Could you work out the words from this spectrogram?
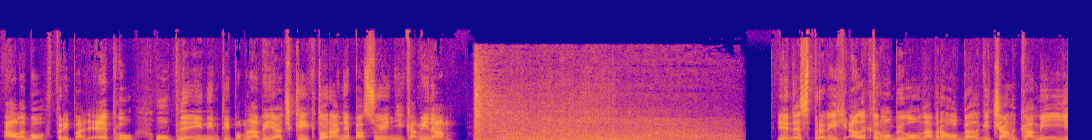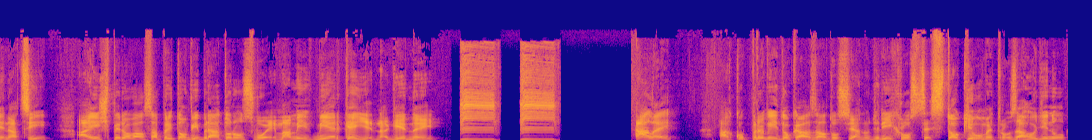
Alebo v prípade Apple úplne iným typom nabíjačky, ktorá nepasuje nikam inám. Jeden z prvých elektromobilov navrhol belgičan Camille Jenaci a inšpiroval sa pritom vibrátorom svojej mamy v mierke 1 k 1. Ale ako prvý dokázal dosiahnuť rýchlosť cez 100 km za hodinu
